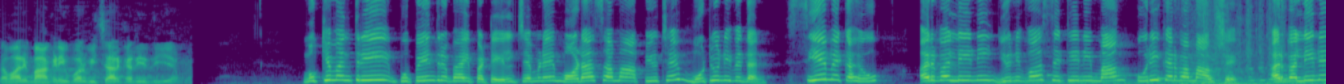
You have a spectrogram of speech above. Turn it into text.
તમારી માગણી ઉપર વિચાર કરી દઈએ મુખ્યમંત્રી ભૂપેન્દ્રભાઈ પટેલ, જેમણે મોડાસામાં આપ્યું છે મોટું નિવેદન. સીએમએ કહ્યું, અરવલ્લીની યુનિવર્સિટીની માંગ પૂરી કરવામાં આવશે. અરવલ્લીને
